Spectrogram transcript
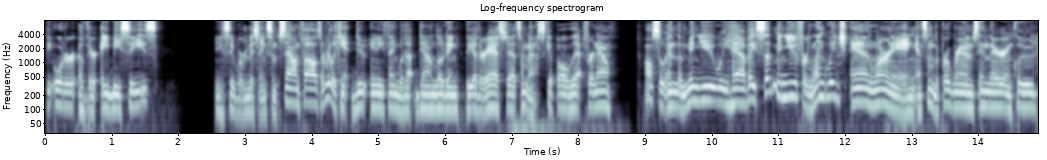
the order of their ABCs. You can see we're missing some sound files. I really can't do anything without downloading the other assets. I'm going to skip all that for now. Also in the menu, we have a submenu for language and learning, and some of the programs in there include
